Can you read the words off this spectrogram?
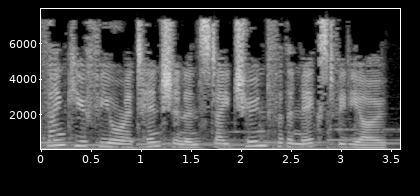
Thank you for your attention and stay tuned for the next video.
